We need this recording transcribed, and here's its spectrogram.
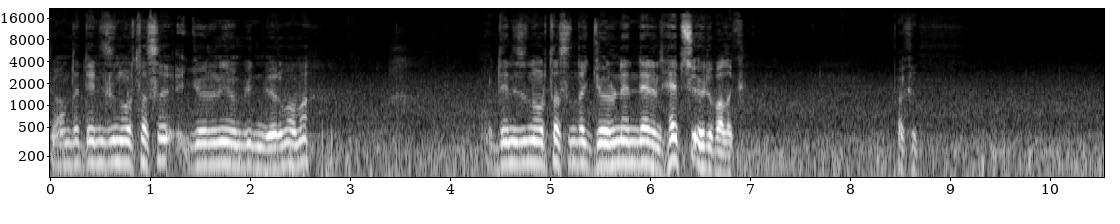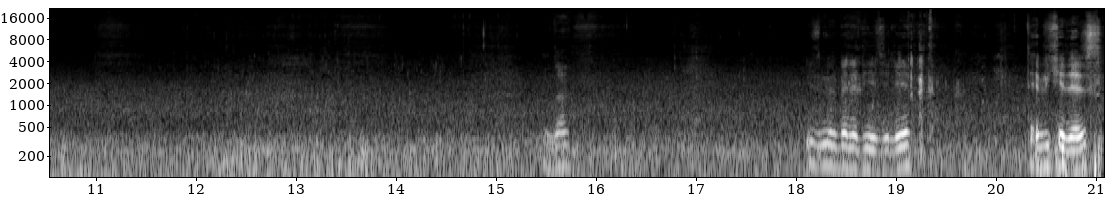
Şu anda denizin ortası görünüyor mu bilmiyorum ama denizin ortasında görünenlerin hepsi ölü balık. Bakın. Burada İzmir Belediyeciliği tebrik ederiz.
